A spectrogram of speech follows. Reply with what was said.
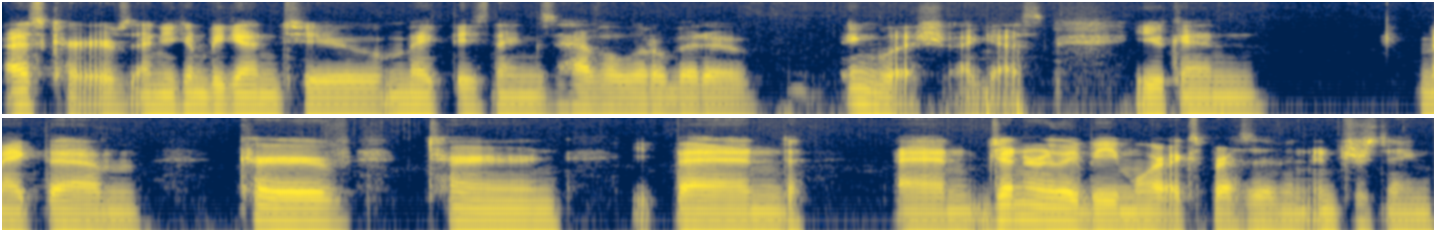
S-curves and you can begin to make these things have a little bit of English, I guess. You can make them curve, turn, bend, and generally be more expressive and interesting.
